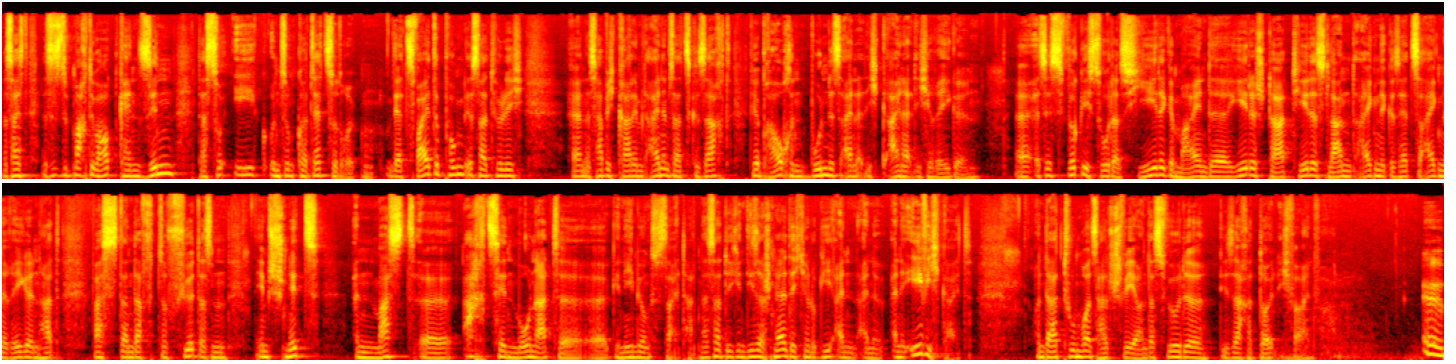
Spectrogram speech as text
Das heißt, es ist, macht überhaupt keinen Sinn, das so eh und so ein Korsett zu drücken. Der zweite Punkt ist natürlich, äh, das habe ich gerade mit einem Satz gesagt, wir brauchen bundeseinheitliche Regeln. Äh, es ist wirklich so, dass jede Gemeinde, jede Stadt, jedes Land eigene Gesetze, eigene Regeln hat, was dann dazu führt, dass ein, im Schnitt ein Mast äh, 18 Monate äh, Genehmigungszeit hat. Und das ist natürlich in dieser schnellen Technologie ein, eine, eine Ewigkeit. Und da tun wir uns halt schwer. Und das würde die Sache deutlich vereinfachen. Äh,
